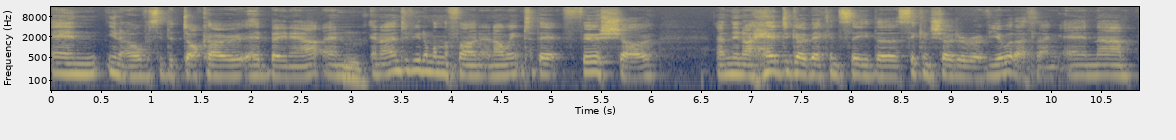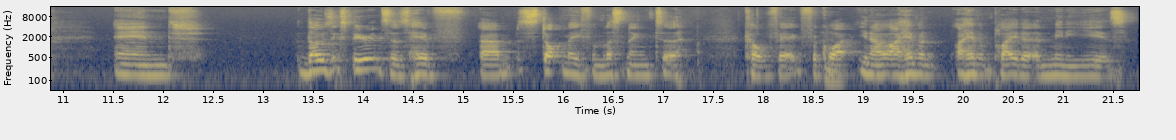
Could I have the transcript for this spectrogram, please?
and you know obviously the doco had been out, and Hmm. and I interviewed him on the phone, and I went to that first show, and then I had to go back and see the second show to review it. I think, and um, and those experiences have um, stopped me from listening to Cold Fact for quite. You know, I haven't I haven't played it in many years.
